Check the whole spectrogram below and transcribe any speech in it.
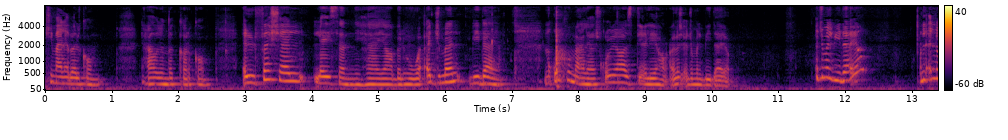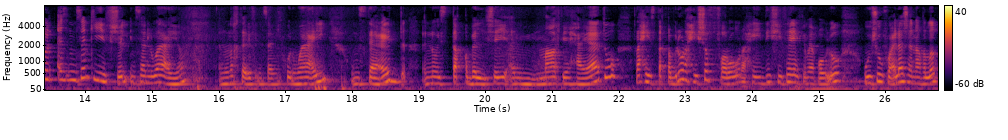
كيما على بالكم. نعاود نذكركم. الفشل ليس النهاية بل هو أجمل بداية. نقول لكم علاش. تقولوا يا ستي عليها. علاش أجمل بداية؟ أجمل بداية؟ لأنه الإنسان كي يفشل الإنسان الواعيه أنه نختلف إنسان يكون واعي ومستعد إنه يستقبل شيئا ما في حياته راح يستقبله راح يشفره راح يدي شفاية كما يقولوا ويشوفوا علاش أنا غلط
